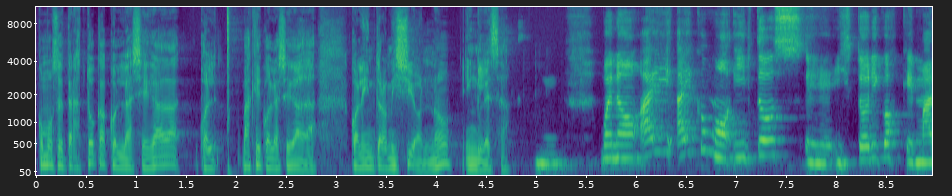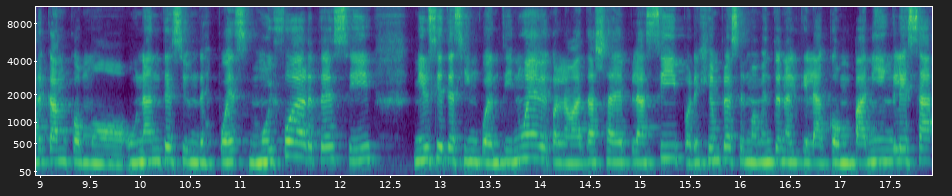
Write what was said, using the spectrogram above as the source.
cómo se trastoca con la llegada, más que con la llegada, con la intromisión ¿no? inglesa. Bueno, hay, hay como hitos eh, históricos que marcan como un antes y un después muy fuertes, ¿sí? 1759 con la batalla de Plassy, por ejemplo, es el momento en el que la compañía inglesa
